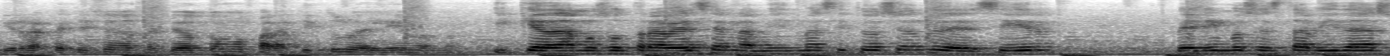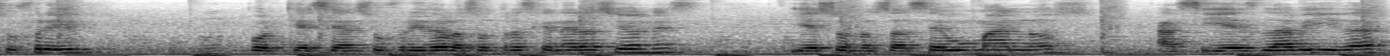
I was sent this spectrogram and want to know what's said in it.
y repetición. Hasta quedó como para título del libro, ¿no? Y quedamos otra vez en la misma situación de decir, venimos esta vida a sufrir, porque se han sufrido las otras generaciones y eso nos hace humanos, así es la vida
